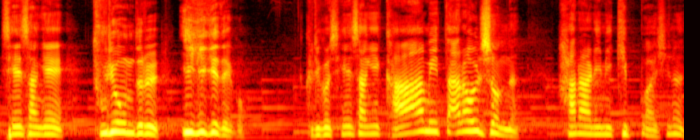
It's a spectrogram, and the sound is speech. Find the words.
세상의 두려움들을 이기게 되고 그리고 세상이 감히 따라올 수 없는 하나님이 기뻐하시는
